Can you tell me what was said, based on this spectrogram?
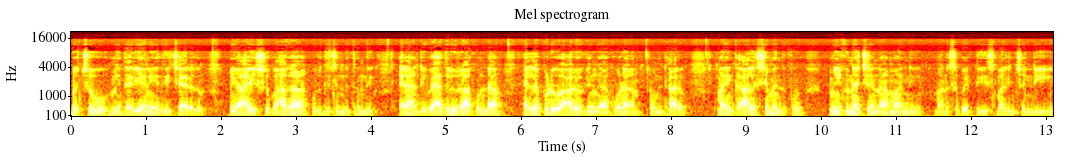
మృత్యువు మీ దరి అనేది చేరదు. మీ ఆయుష్ బాగా వృద్ధి చెందుతుంది. ఎలాంటి వ్యాధులు రాకుండా ఎల్లప్పుడూ ఆరోగ్యంగా కూడా ఉంటారు. మరి ఇంకా ఆలస్యం ఎందుకు? మీకు నచ్చిన నామాన్ని మనసు పెట్టి స్మరించండి.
